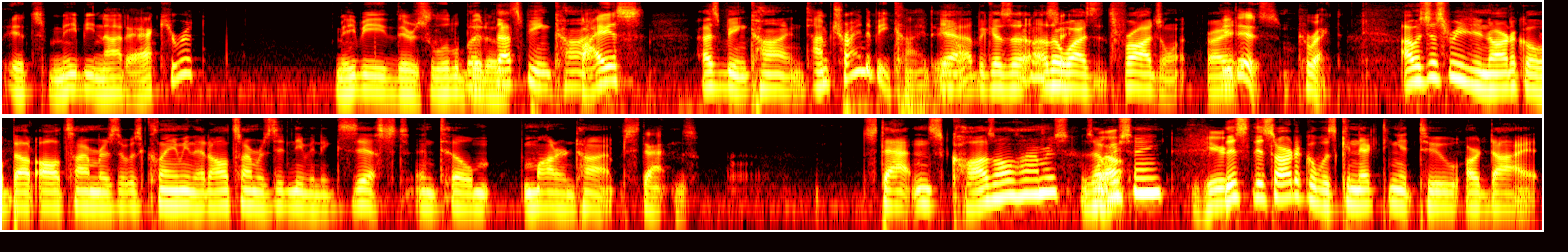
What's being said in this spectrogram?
it's maybe not accurate. Maybe there's a little But bit of that's being kind. bias. That's being kind. I'm trying to be kind. yeah, know? because uh, say- otherwise it's fraudulent, right? it is correct. I was just reading an article about Alzheimer's that was claiming that Alzheimer's didn't even exist until modern times. Statins. Statins cause Alzheimer's? Is that what you're saying? here- This this article was connecting it to our diet,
